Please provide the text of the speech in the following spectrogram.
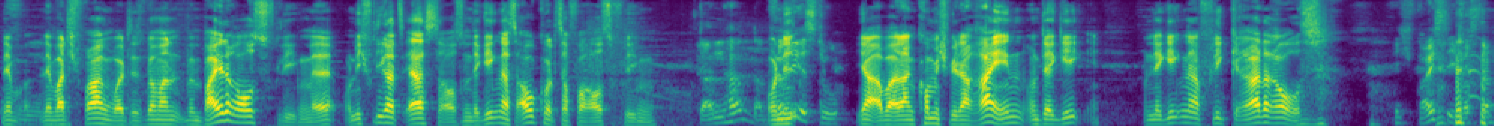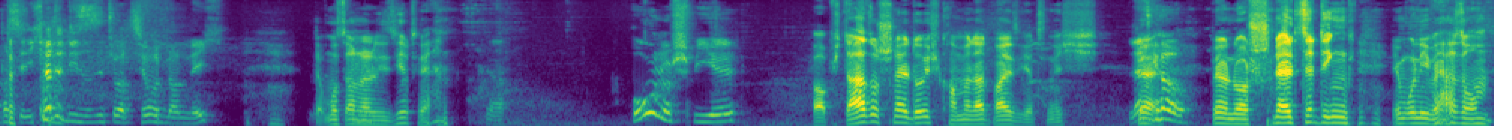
ne, ne, was ich fragen wollte, ist, wenn man wenn beide rausfliegen, ne, und ich fliege als erster raus und der Gegner ist auch kurz davor rauszufliegen. Dann, dann Und ich- verlierst du. Ja, aber dann komme ich wieder rein und der Gegner und der Gegner fliegt gerade raus. Ich weiß nicht, was da passiert. Ich hatte diese Situation noch nicht. Da muss analysiert werden. Ja. Bonusspiel. Ob ich da so schnell durchkomme, das weiß ich jetzt nicht. Let's ja, go. Ich bin ja nur das schnellste Ding im Universum.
